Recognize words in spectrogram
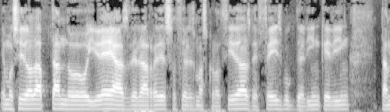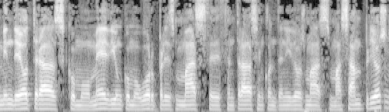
hemos ido adaptando ideas de las redes sociales más conocidas, de Facebook, de LinkedIn, también de otras como Medium, como WordPress, más eh, centradas en contenidos más, más amplios.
